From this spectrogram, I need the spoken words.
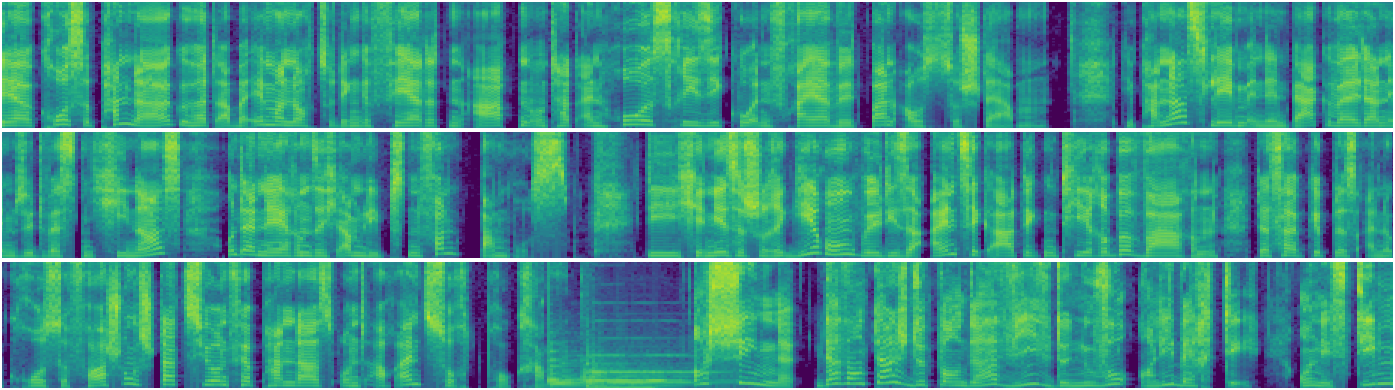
Der große Panda gehört aber immer noch zu den gefährdeten Arten und hat ein hohes Risiko, in freier Wildbahn auszusterben. Die Pandas leben in den Bergwäldern im Südwesten Chinas und ernähren sich am liebsten von Bambus. Die chinesische Regierung will diese einzigartigen Tiere bewahren. Deshalb gibt es eine große Forschungsstation für Pandas und auch ein Zuchtprogramm. En Chine, davantage de pandas vivent de nouveau en liberté. On estime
